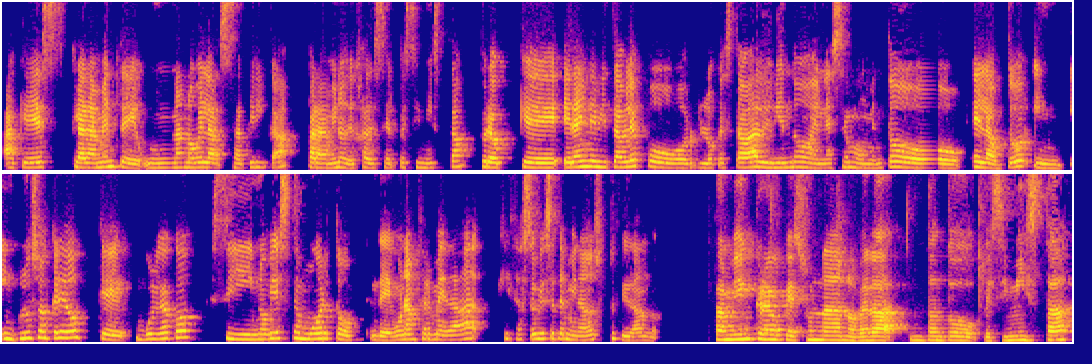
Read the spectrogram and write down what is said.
a que es claramente una novela satírica, para mí no deja de ser pesimista, pero que era inevitable por lo que estaba viviendo en ese momento el autor. Incluso creo que Bulgakov, si no hubiese muerto de una enfermedad, quizás se hubiese terminado suicidando. También creo que es una novela un tanto pesimista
